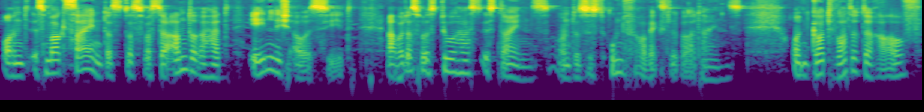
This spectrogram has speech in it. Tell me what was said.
Und es mag sein, dass das, was der andere hat, ähnlich aussieht. Aber das, was du hast, ist deins. Und das ist unverwechselbar deins. Und Gott wartet darauf,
